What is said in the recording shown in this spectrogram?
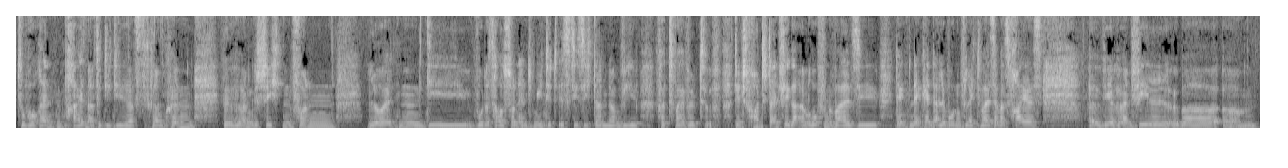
zu horrenden Preisen, also die, die das dann können. Wir hören Geschichten von Leuten, die, wo das Haus schon entmietet ist, die sich dann irgendwie verzweifelt den Schornsteinfeger anrufen, weil sie denken, der kennt alle Wohnungen, vielleicht weiß er was Freies. Äh, wir hören viel über ähm,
